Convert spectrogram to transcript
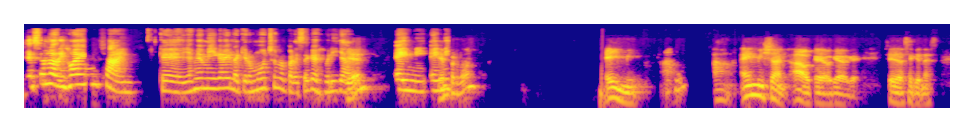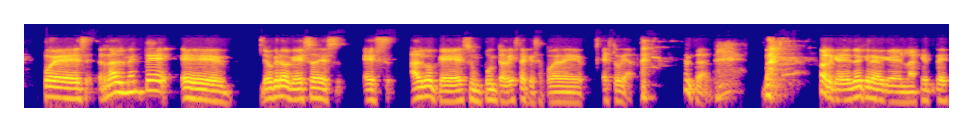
eso lo dijo Amy Shine, que ella es mi amiga y la quiero mucho, me parece que es brillante. ¿Quién? Amy. Amy. ¿Quién, perdón? Amy. Ah, Amy Shine. Ah, ok, ok, ok. Sí, ya sé quién es. Pues realmente eh, yo creo que eso es, es algo que es un punto de vista que se puede estudiar. Porque yo creo que la gente,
